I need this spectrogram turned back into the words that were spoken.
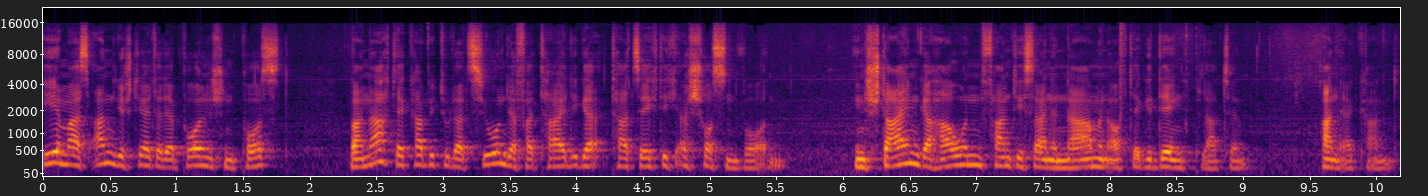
ehemals Angestellter der polnischen Post, war nach der Kapitulation der Verteidiger tatsächlich erschossen worden. In Stein gehauen fand ich seinen Namen auf der Gedenkplatte, anerkannt.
